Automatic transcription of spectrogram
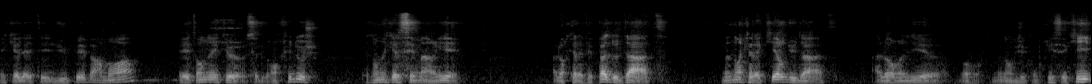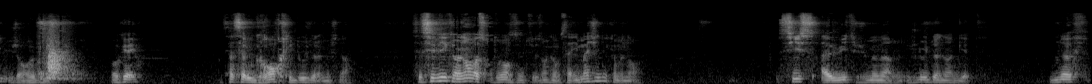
et qu'elle a été dupée par moi, et étant donné que, c'est le grand fridouche, étant donné qu'elle s'est mariée, alors qu'elle n'avait pas de date, maintenant qu'elle acquiert du date, alors elle dit, euh, maintenant que j'ai compris c'est qui, j'en reviens. Ok? Ça c'est le grand chidouche de la Mishnah. Ça signifie qu'un on va se retrouver dans une situation comme ça. Imaginez que maintenant, 6 à 8, je me marie, je lui donne un guet. 9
